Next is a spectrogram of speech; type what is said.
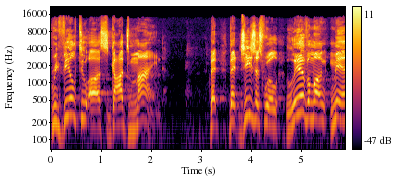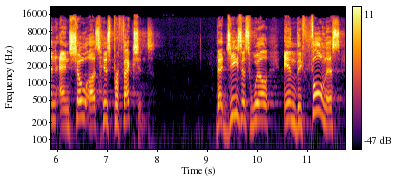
reveal to us God's mind. That, that Jesus will live among men and show us His perfections. That Jesus will, in the fullness,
